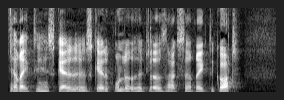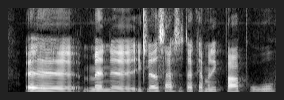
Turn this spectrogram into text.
Det er rigtigt. Skatte, skattegrundlaget her i Gladsaxe er rigtig godt. Øh, men øh, i Gladsaxe, der kan man ikke bare bruge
